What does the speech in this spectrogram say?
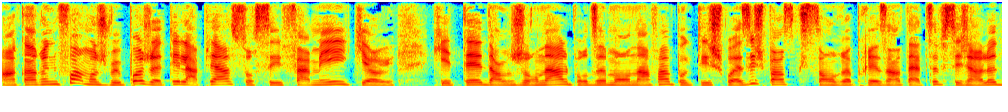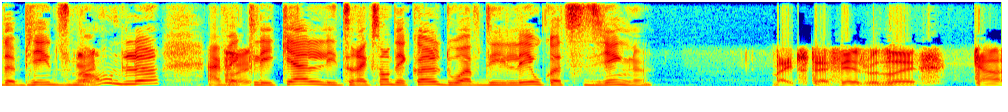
encore une fois, moi, je veux pas jeter la pierre sur ces familles qui, ont, qui étaient dans le journal pour dire mon enfant pas que t'es choisi. Je pense qu'ils sont représentatifs, ces gens-là, de bien du monde, là, avec lesquels les directions d'école doivent dealer au quotidien, là. Ben tout à fait. Je veux dire, quand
